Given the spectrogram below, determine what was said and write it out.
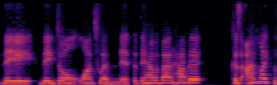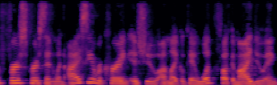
they they don't want to admit that they have a bad habit because i'm like the first person when i see a recurring issue i'm like okay what the fuck am i doing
